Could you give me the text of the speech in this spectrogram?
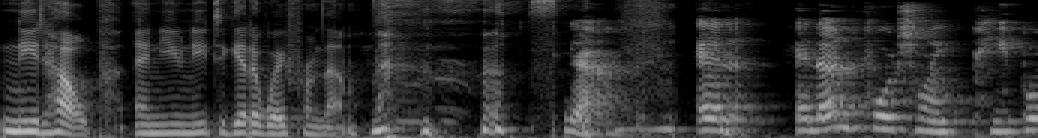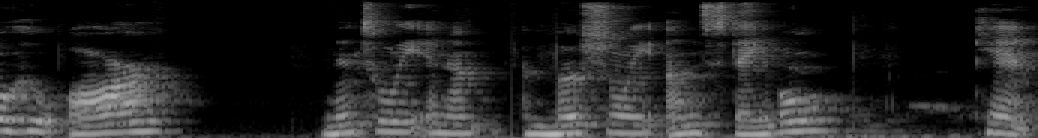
need help and you need to get away from them. Yeah, and and unfortunately, people who are mentally and emotionally unstable can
